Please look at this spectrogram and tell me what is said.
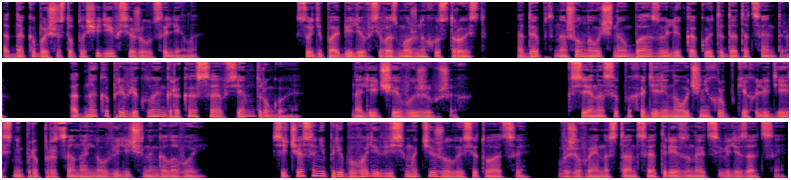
Однако большинство площадей все же уцелело. Судя по обилию всевозможных устройств, адепт нашел научную базу или какой-то дата-центр. Однако привлекло игрока совсем другое — наличие выживших. Ксеносы походили на очень хрупких людей с непропорционально увеличенной головой. Сейчас они пребывали в весьма тяжелой ситуации, выживая на станции, отрезанной от цивилизации.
